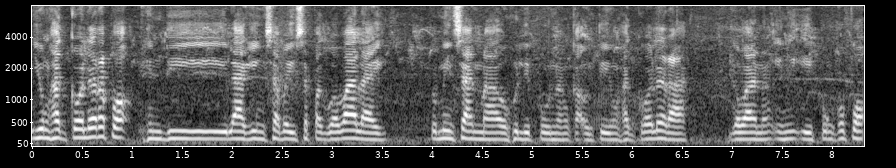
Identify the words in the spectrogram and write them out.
yung hag cholera po, hindi laging sabay sa pagwawalay, kuminsan mahuhuli po ng kaunti yung hag cholera, gawa ng iniipon ko po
